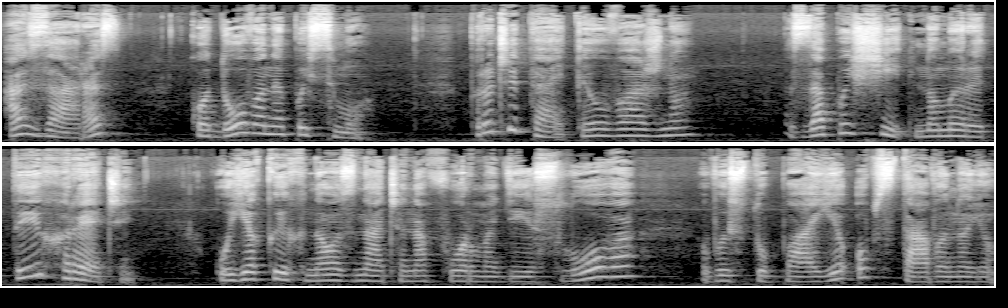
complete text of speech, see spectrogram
А зараз кодоване письмо. Прочитайте уважно. Запишіть номери тих речень, у яких неозначена форма дієслова виступає обставиною.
